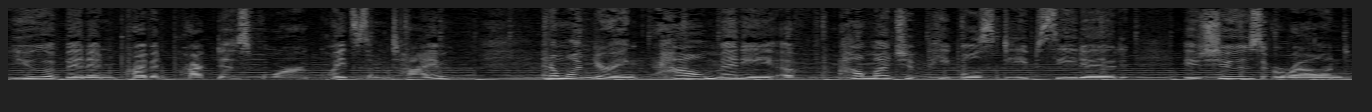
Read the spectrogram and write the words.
you have been in private practice for quite some time. And I'm wondering how many of how much of people's deep seated issues around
